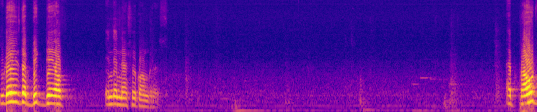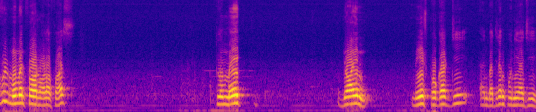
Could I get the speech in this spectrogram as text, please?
Today is the big day of Indian National Congress. A proudful moment for all of us to make join Mesh Phogatji and Bajrang Puniaji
